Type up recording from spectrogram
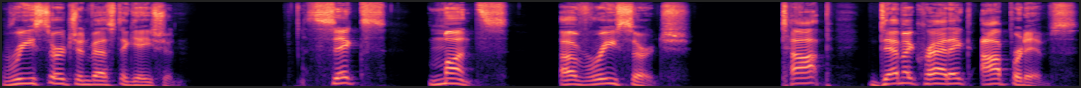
research investigation. Six months of research. Top Democratic operatives.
